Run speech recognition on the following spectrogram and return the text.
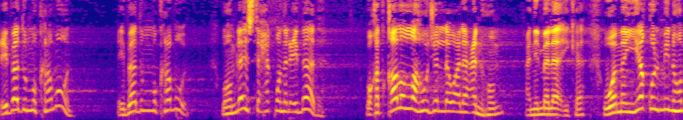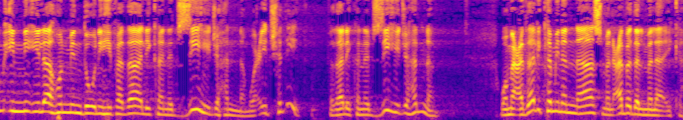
عباد مكرمون عباد مكرمون وهم لا يستحقون العبادة. وقد قال الله جل وعلا عنهم عن الملائكة ومن يقل منهم إني إله من دونه فذلك نجزيه جهنم وعيد شديد فذلك نجزيه جهنم. ومع ذلك من الناس من عبد الملائكة.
